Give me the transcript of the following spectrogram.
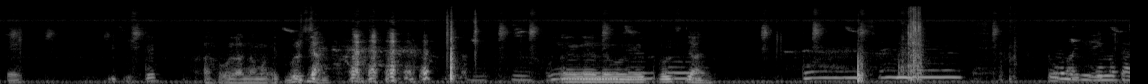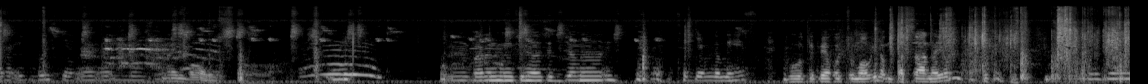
Okay. Step. Ah, wala namang eight balls dyan. wala namang eight balls dyan. Ito, hindi magkaka-8 balls dyan. Nine balls. Hmm, parang mga sinasadya nga eh. Sadyang lumihis. Buti pa ako tumawin, lampas sana yun. Sadyang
